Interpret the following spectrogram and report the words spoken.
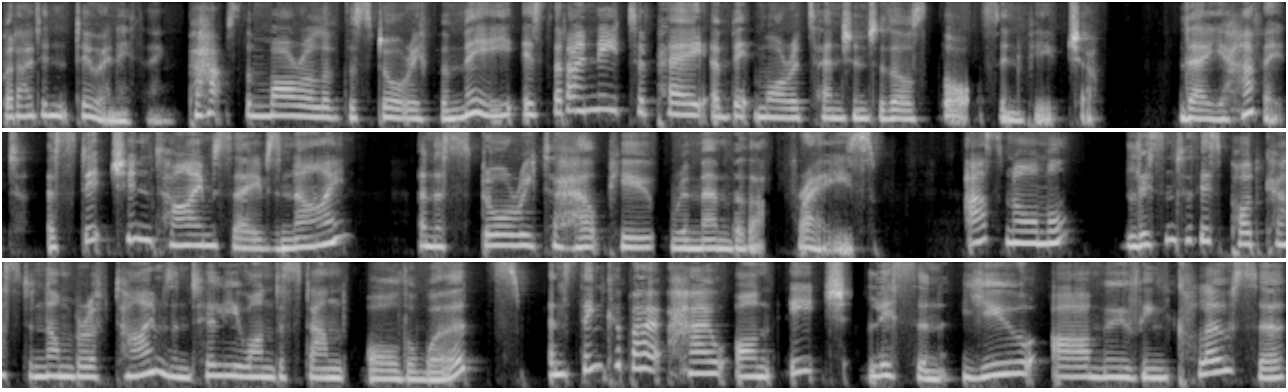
But I didn't do anything. Perhaps the moral of the story for me is that I need to pay a bit more attention to those thoughts in future. There you have it. A stitch in time saves nine and a story to help you remember that phrase. As normal, listen to this podcast a number of times until you understand all the words and think about how on each listen you are moving closer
